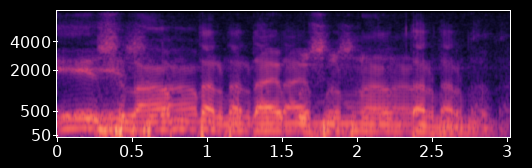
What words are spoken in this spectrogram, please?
ਇਹ ਇਸਲਾਮ ਧਰਮ ਦਾ ਹੈ ਮੁਸਲਮਾਨ ਧਰਮ ਦਾ।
